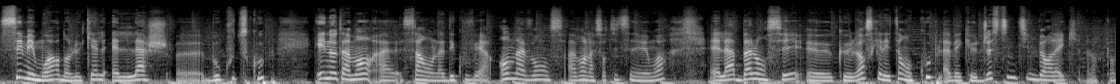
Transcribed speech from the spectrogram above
ses mémoires dans lesquelles elle lâche euh, beaucoup de scoops. Et notamment, euh, ça on l'a découvert en avance, avant la sortie de ses mémoires, elle a balancé euh, que lorsqu'elle était en couple avec Justin Timberlake, alors quand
